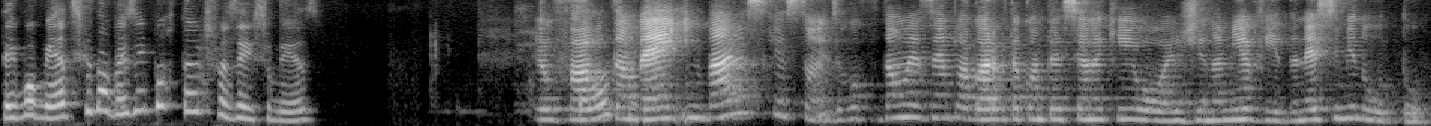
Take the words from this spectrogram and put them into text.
Tem momentos que talvez é importante fazer isso mesmo. Eu falo então, também em várias questões. Eu vou dar um exemplo agora que está acontecendo aqui hoje, na minha vida, nesse minuto.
